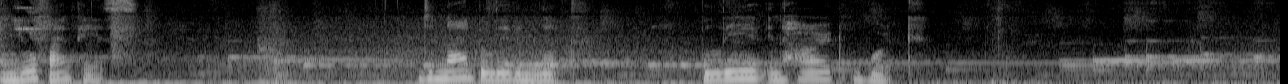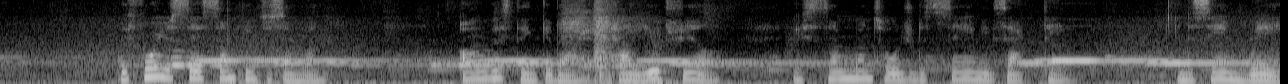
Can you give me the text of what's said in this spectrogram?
And you'll find peace. Do not believe in luck. Believe in hard work. Before you say something to someone, always think about how you'd feel if someone told you the same exact thing in the same way.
